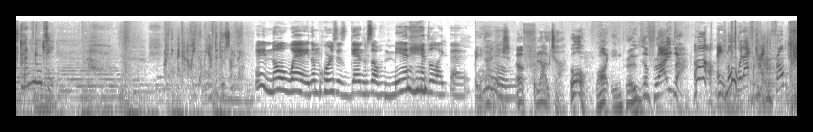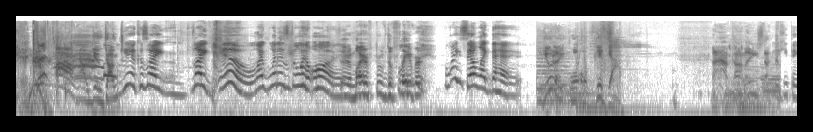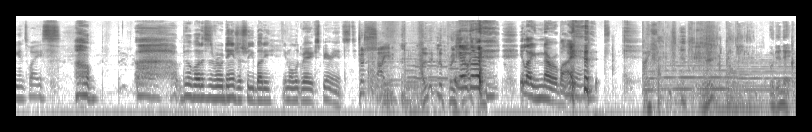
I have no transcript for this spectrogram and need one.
Ain't no way them horses getting themselves manhandled like that. Ew. A floater. Oh, might improve the flavour. Oh, there's more where that came from. Oh, no, you don't. Yeah, cause like, like, ew, like what is going on? It might improve the flavor. Why you sound like that? You'll eat what I'll give ya. Ah, How come he's the... He thinking twice. Oh, Bilbo, this is real dangerous for you, buddy. You don't look very experienced. Just saying. A little He appreciation. he like narrow by. Yeah. Good, innit?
